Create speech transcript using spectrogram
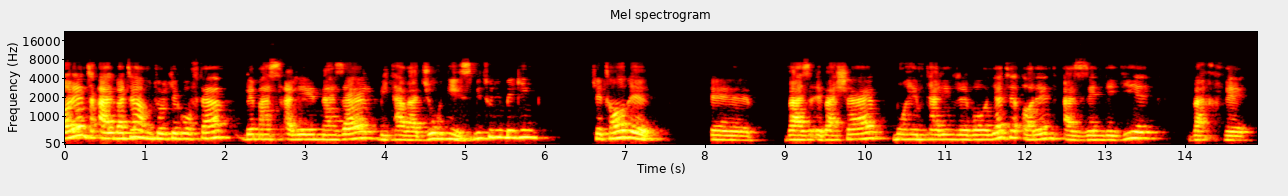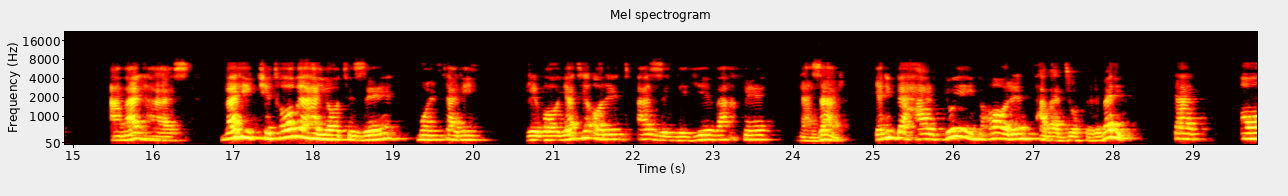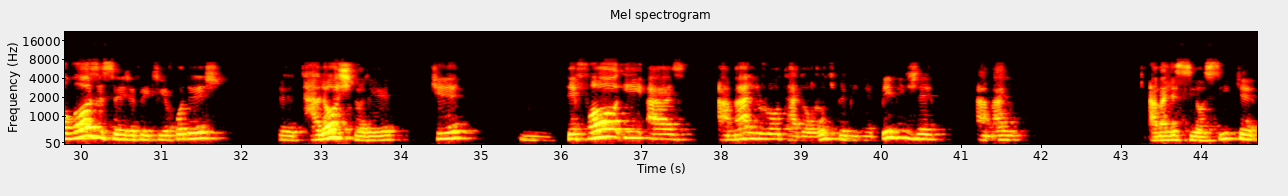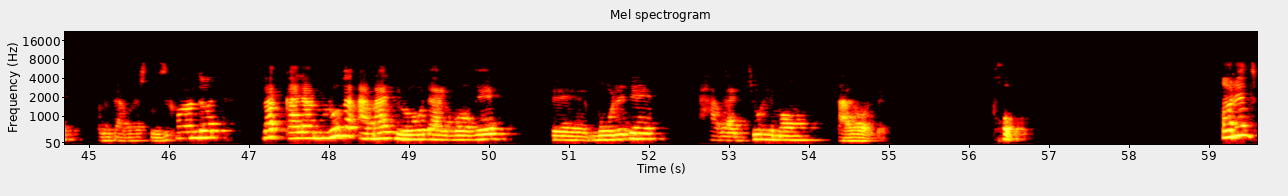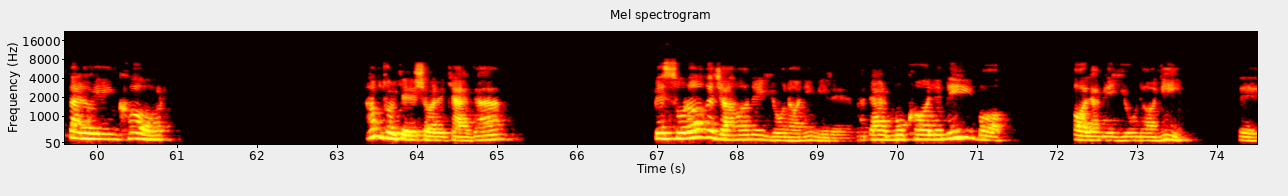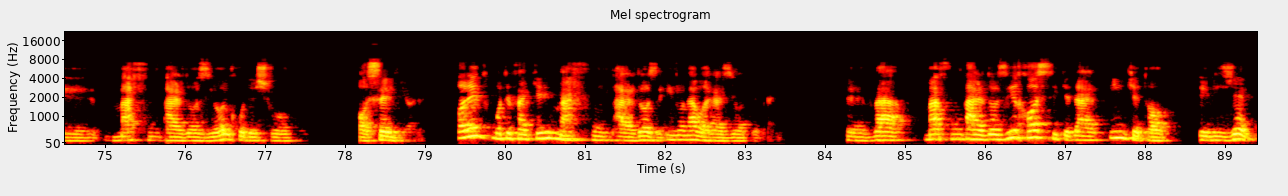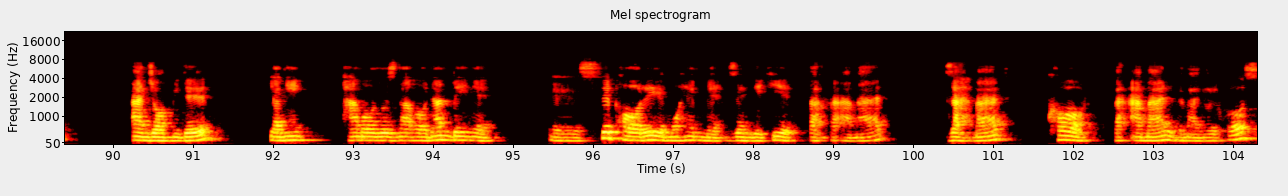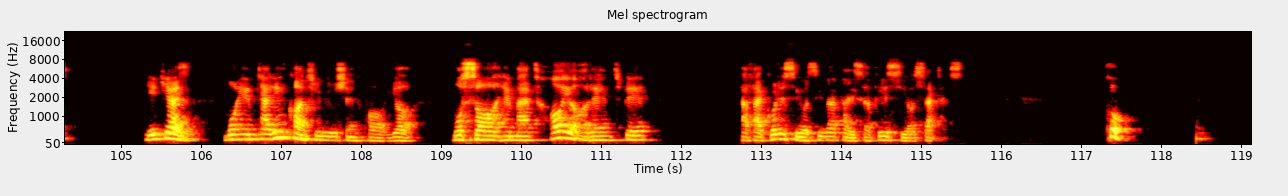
آرنت البته همونطور که گفتم به مسئله نظر بی توجه نیست. می‌تونیم بگیم کتاب وضع بشر مهمترین روایت آرنت از زندگی وقف عمل هست. ولی کتاب حیات ذهن مهمترین روایت آرنت از زندگی وقف نظر. یعنی به هر دوی اینها آرنت توجه داره. ولی در آغاز سیر فکری خودش تلاش داره که دفاعی از عمل رو تدارک ببینه بویژه عمل عمل سیاسی که حالا دربارش توضیح خواهم داد و قلمرو و عمل رو در واقع مورد توجه ما قرار بده. خب. آرنت برای این کار همونطور که اشاره کردم به سراغ جهان یونانی میره و در مکالمه با عالم یونانی مفهوم پردازی های خودش رو حاصل میاره آرنت متفکری مفهوم پردازه این رو نباید از یاد ببرید و مفهوم پردازی خاصی که در این کتاب ویژه انجام میده یعنی تمایز نهادن بین سه پاره مهم زندگی وقف عمل زحمت کار و عمل به معنای خاص یکی از مهمترین کانتریبیوشن ها یا مساهمت های آرنت به تفکر سیاسی و فلسفه سیاست هست. خب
